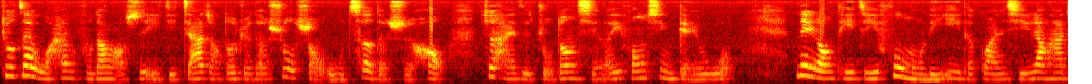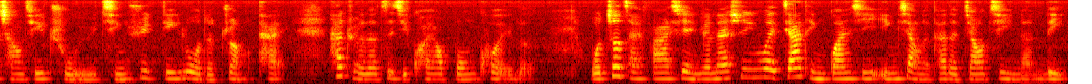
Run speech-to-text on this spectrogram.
就在我和辅导老师以及家长都觉得束手无策的时候，这孩子主动写了一封信给我。内容提及父母离异的关系，让他长期处于情绪低落的状态。他觉得自己快要崩溃了。我这才发现，原来是因为家庭关系影响了他的交际能力。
